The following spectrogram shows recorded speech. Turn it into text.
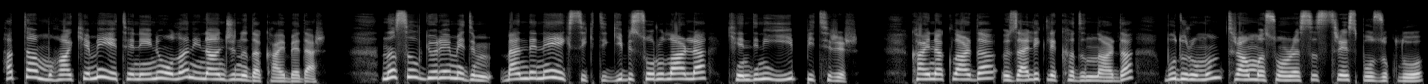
hatta muhakeme yeteneğine olan inancını da kaybeder. Nasıl göremedim, bende ne eksikti gibi sorularla kendini yiyip bitirir. Kaynaklarda, özellikle kadınlarda bu durumun travma sonrası stres bozukluğu,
